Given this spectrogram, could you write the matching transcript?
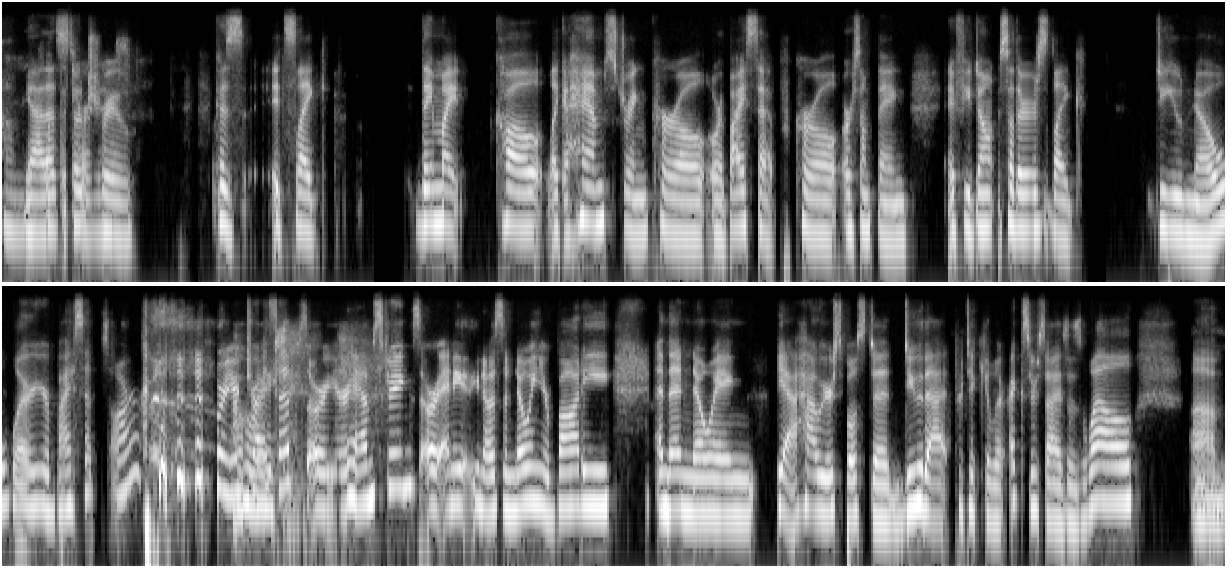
Um, yeah, that's so true. Because it's like they might call like a hamstring curl or a bicep curl or something if you don't so there's like do you know where your biceps are or your oh, triceps right. or your hamstrings or any you know so knowing your body and then knowing yeah how you're supposed to do that particular exercise as well um,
